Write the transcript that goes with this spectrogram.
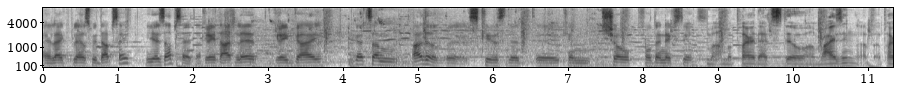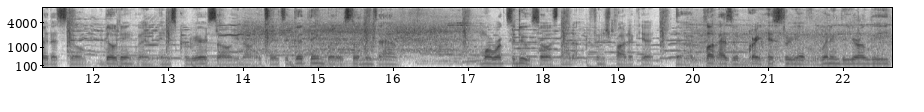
I like players with upside. He has upside. A great athlete, great guy. Got some other uh, skills that uh, can show for the next years. I'm a player that's still um, rising, a, a, player that's still building in, in, his career. So you know, it's a, it's a good thing, but it still means I have more work to do. So it's not a finished product yet. The club has a great history of winning the EuroLeague.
